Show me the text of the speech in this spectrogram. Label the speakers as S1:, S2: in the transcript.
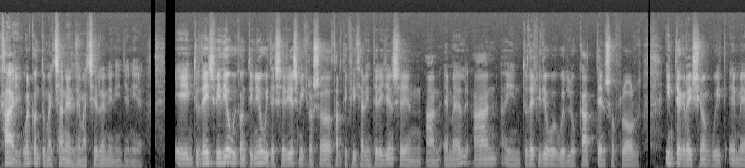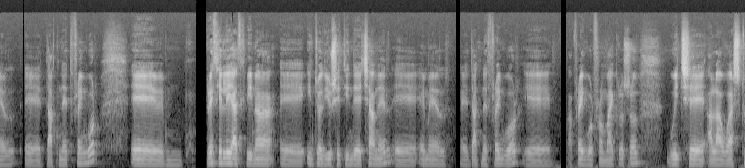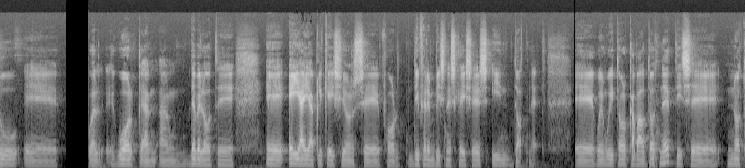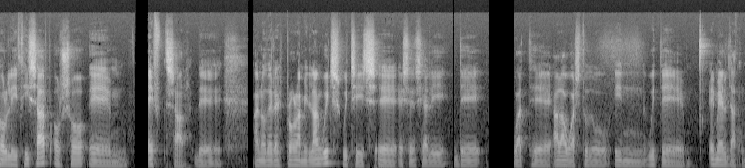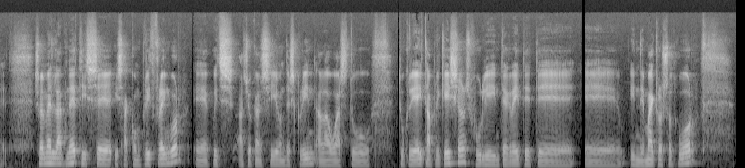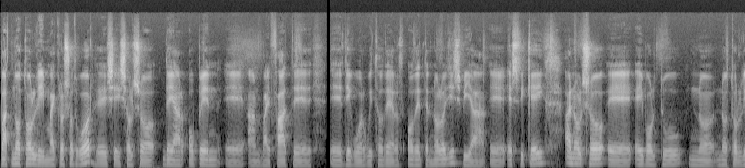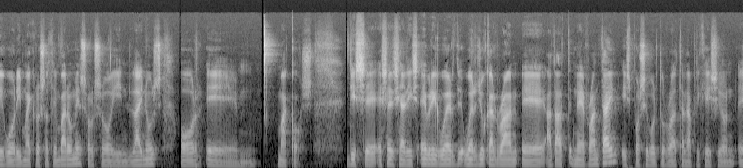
S1: Hi, welcome to my channel, The Machine Learning Engineer. In today's video, we continue with the series Microsoft Artificial Intelligence and, ML. And in today's video, we will look at TensorFlow integration with ML.NET uh, framework. Um, recently, I've been uh, uh, introduced in the channel uh, ML.NET framework, uh, a framework from Microsoft which uh, allow us to uh, well uh, work and, and develop AI applications for different business cases in .NET. Uh, when we talk about .NET, it's uh, not only C Sharp, also um, F Sharp, the another programming language, which is uh, essentially the what uh, allow us to do in with the ML.NET. So ML.NET is uh, is a complete framework uh, which, as you can see on the screen, allow us to to create applications fully integrated uh, uh, in the Microsoft Word. But not only Microsoft Word, uh, it's also they are open and by uh, they work with other other technologies via uh, SDK and also uh, able to no, not only work in Microsoft environments, also in Linux or um, Mac OS. This uh, essentially is everywhere where you can run uh, a .NET runtime. It's possible to run an application uh,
